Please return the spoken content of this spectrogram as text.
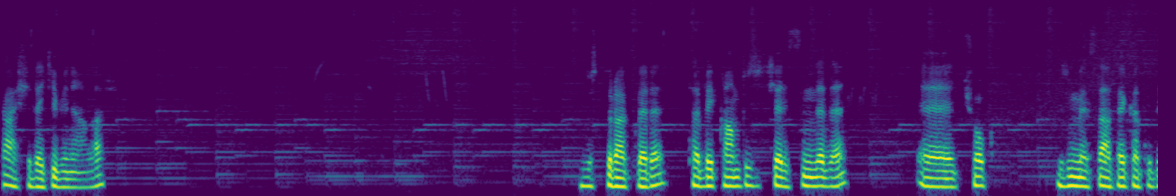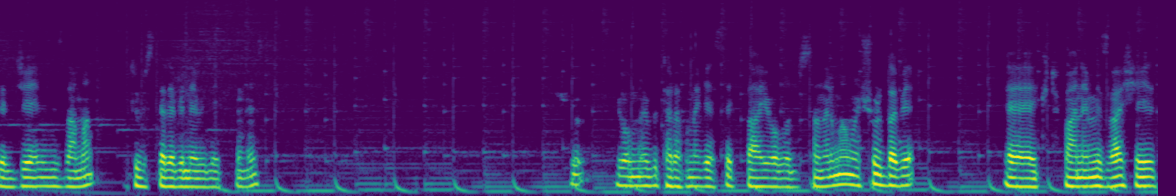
Karşıdaki binalar. otobüs durakları. Tabii kampüs içerisinde de e, çok uzun mesafe kat edebileceğiniz zaman otobüslere binebilirsiniz. Şu yolun öbür tarafına geçsek daha iyi olur sanırım ama şurada bir e, kütüphanemiz var. Şehit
